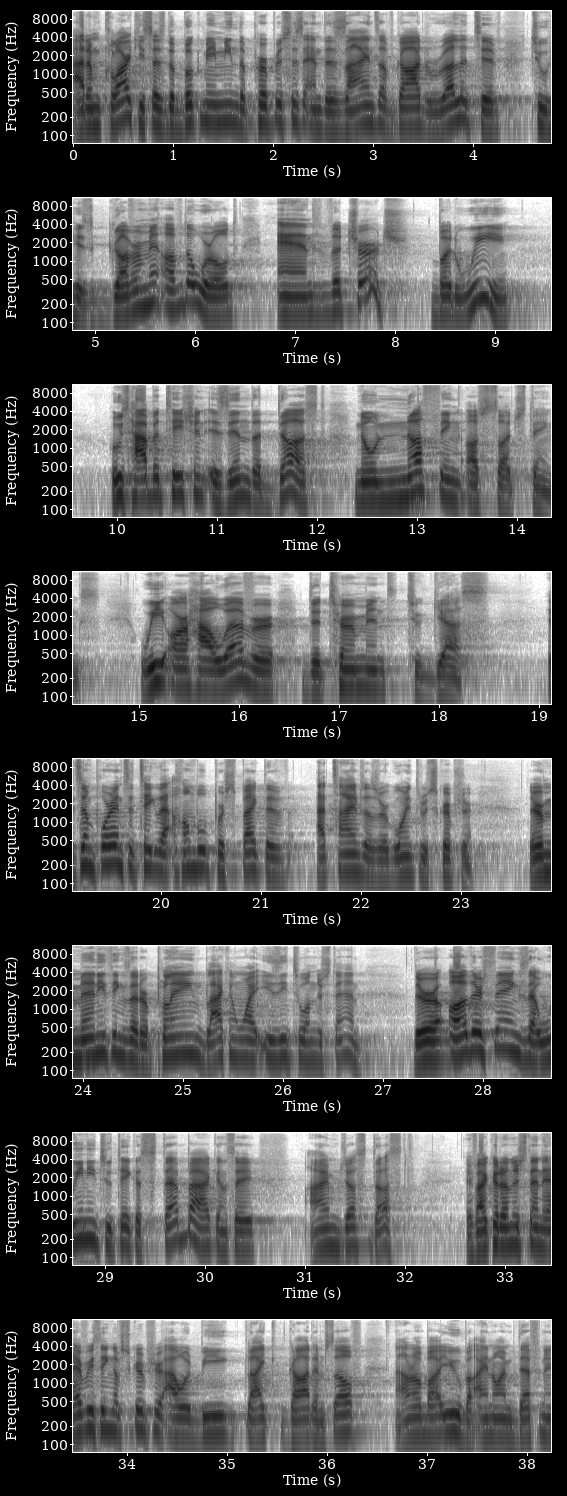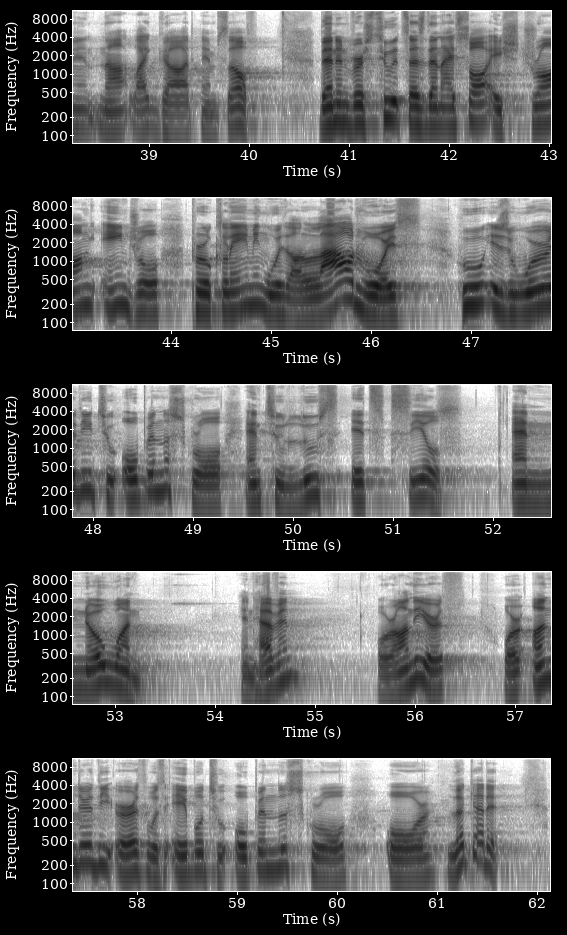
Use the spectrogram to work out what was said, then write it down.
Adam Clarke, he says the book may mean the purposes and designs of God relative to his government of the world and the church. But we, whose habitation is in the dust, know nothing of such things. We are, however, determined to guess. It's important to take that humble perspective at times as we're going through Scripture. There are many things that are plain, black and white, easy to understand. There are other things that we need to take a step back and say, I'm just dust. If I could understand everything of Scripture, I would be like God Himself. I don't know about you, but I know I'm definitely not like God Himself. Then in verse 2, it says, Then I saw a strong angel proclaiming with a loud voice, Who is worthy to open the scroll and to loose its seals? And no one in heaven or on the earth or under the earth was able to open the scroll or look at it.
